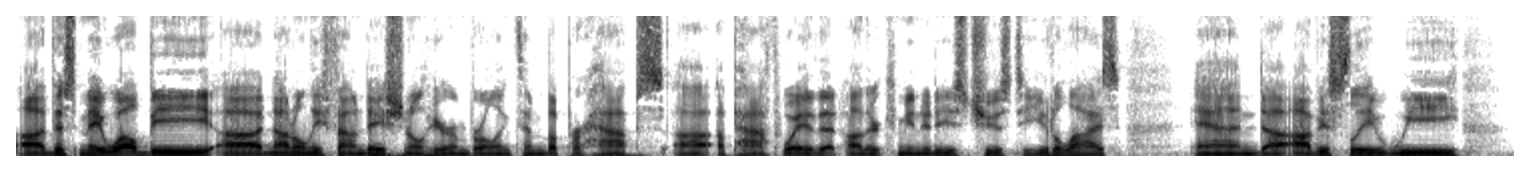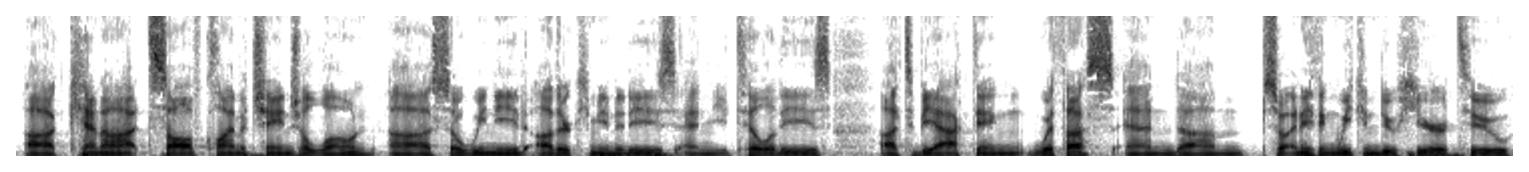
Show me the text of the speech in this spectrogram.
uh, this may well be uh, not only foundational here in Burlington, but perhaps uh, a pathway that other communities choose to utilize. And uh, obviously, we uh, cannot solve climate change alone. Uh, so we need other communities and utilities uh, to be acting with us. And um, so anything we can do here to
